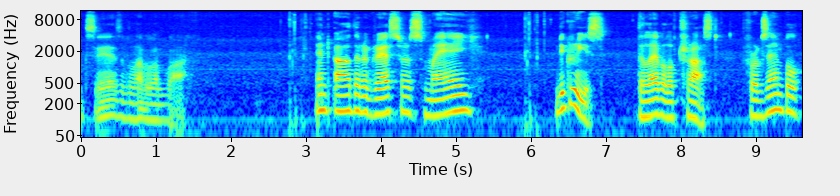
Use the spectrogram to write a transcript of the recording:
access, blah blah blah. And other regressors may decrease the level of trust. For example,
